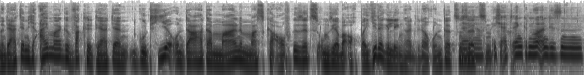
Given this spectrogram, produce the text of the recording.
Und der hat ja nicht einmal gewackelt, der hat ja gut hier und da hat er mal eine Maske aufgesetzt, um sie aber auch bei jeder Gelegenheit wieder runterzusetzen. Ja, ja. Ich denke nur an diesen,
